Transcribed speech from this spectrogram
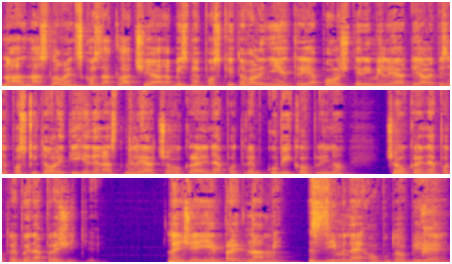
No a na Slovensko zatlačia, aby sme poskytovali nie 3,5-4 miliardy, ale aby sme poskytovali tých 11 miliard, čo Ukrajina potrebuje, kubíkov plynu, čo Ukrajina potrebuje na prežitie. Lenže je pred nami zimné obdobie,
